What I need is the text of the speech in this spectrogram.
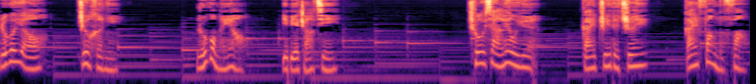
如果有，祝贺你；如果没有，也别着急。初夏六月，该追的追，该放的放。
